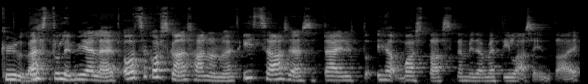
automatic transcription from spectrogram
Kyllä. tästä tuli mieleen, että ootko koskaan sanonut, että itse asiassa tämä ei nyt ihan vastaa sitä, mitä mä tilasin, tai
